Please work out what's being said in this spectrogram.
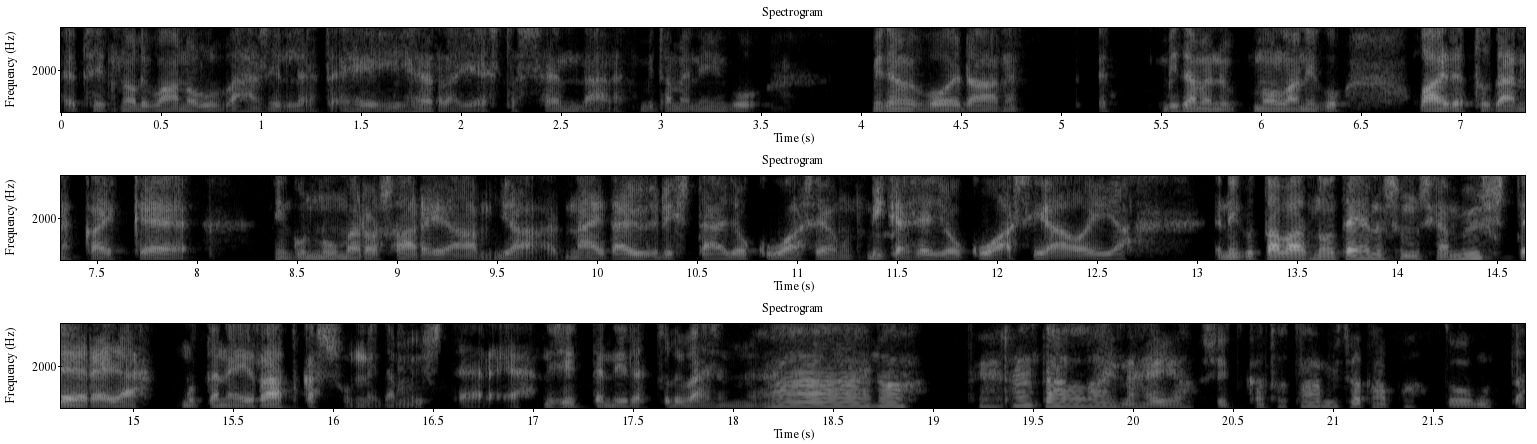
että sitten oli vaan ollut vähän silleen, että ei herra jestä sentään, että mitä me, niin kuin, mitä me voidaan, että, että mitä me nyt, me ollaan niin kuin laitettu tänne kaikkea niin kuin numerosarjaa ja näitä yhdistää joku asia, mutta mikä se joku asia on. Ja, ja niin kuin tavallaan, että ne on tehnyt semmoisia mysteerejä, mutta ne ei ratkaissut niitä mysteerejä. Niin sitten niille tuli vähän semmoinen, "Aa, no tehdään tällainen ja sitten katsotaan mitä tapahtuu. Mutta,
